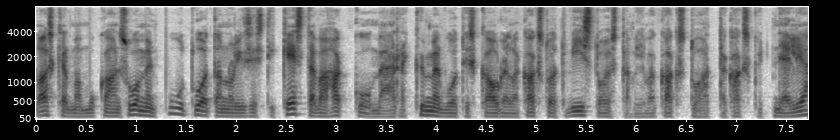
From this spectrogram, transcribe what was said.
laskelman mukaan Suomen puutuotannollisesti kestävä hakkuumäärä 10-vuotiskaudella 2015-2024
